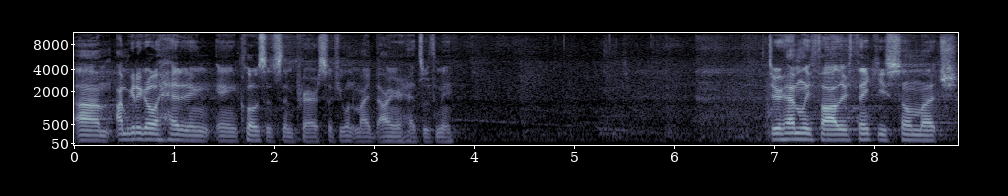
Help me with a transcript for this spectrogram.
Um, I'm going to go ahead and, and close this in prayer, so if you wouldn't mind bowing your heads with me. Dear Heavenly Father, thank you so much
